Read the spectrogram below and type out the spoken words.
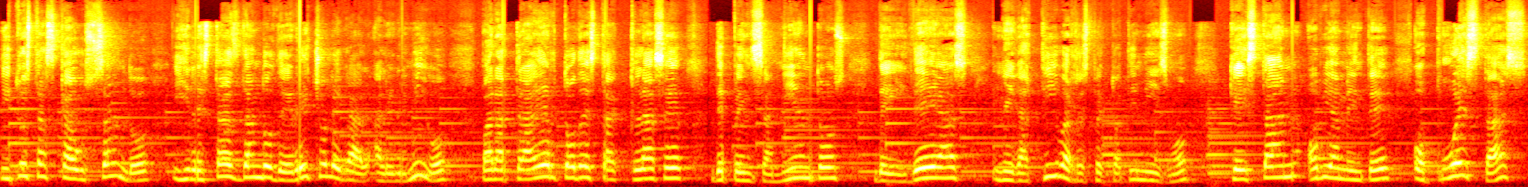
y tú estás causando y le estás dando derecho legal al enemigo para traer toda esta clase de pensamientos, de ideas negativas respecto a ti mismo, que están obviamente opuestas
